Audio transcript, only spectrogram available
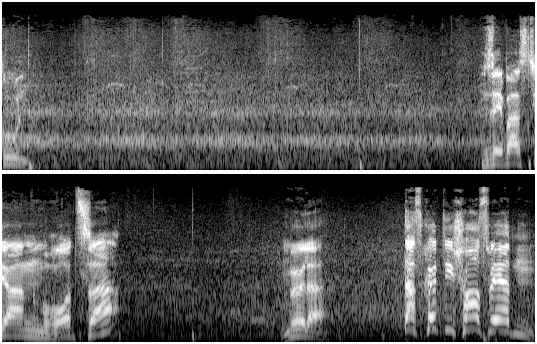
Kuhn. Sebastian Mrotza. Müller. Das könnte die Chance werden.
